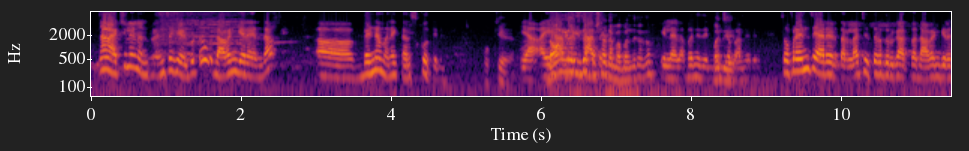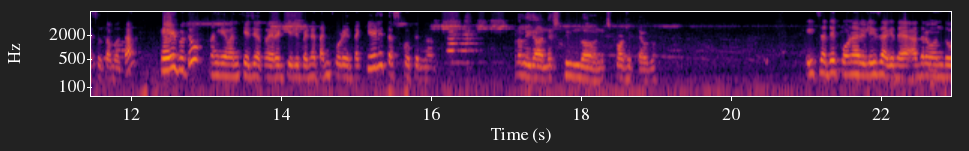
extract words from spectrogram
ನಾನು ಆಕ್ಚುಲಿ ನನ್ನ ಫ್ರೆಂಡ್ಸಿಗೆ ಹೇಳ್ಬಿಟ್ಟು ದಾವಣಗೆರೆಯಿಂದ ಆ, ಬೆಣ್ಣೆ ಮನೆಗೆ ತರಿಸ್ಕೋತೀನಿ. ಇಲ್ಲ ಇಲ್ಲ ಬಂದಿದ್ದೀನಿ ಬಂದಿದ್ದೀನಿ. ಸೊ ಫ್ರೆಂಡ್ಸ್ ಯಾರು ಇರ್ತಾರಲ್ಲ ಚಿತ್ರದುರ್ಗ ಅಥವಾ ದಾವಣಗೆರೆ ಸುತ್ತಮುತ್ತ ಹೇಳ್ಬಿಟ್ಟು ನನಗೆ ಒಂದ್ ಕೆಜಿ ಅಥವಾ ಎರಡು ಕೆಜಿ ಬೆಣ್ಣೆ ತಂದ್ಕೊಡಿ ಅಂತ ಕೇಳಿ ತರ್ಸ್ಕೋತೀನಿ ನಾನು. ಈಗ ನೆಕ್ಸ್ಟ್ ನಿಮ್ದು ನೆಕ್ಸ್ಟ್ ಪ್ರಾಜೆಕ್ಟ್ ಯಾವುದು? ಈಗ ಸದ್ಯ ಕೋಣ ರಿಲೀಸ್ ಆಗಿದೆ. ಅದರ ಒಂದು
